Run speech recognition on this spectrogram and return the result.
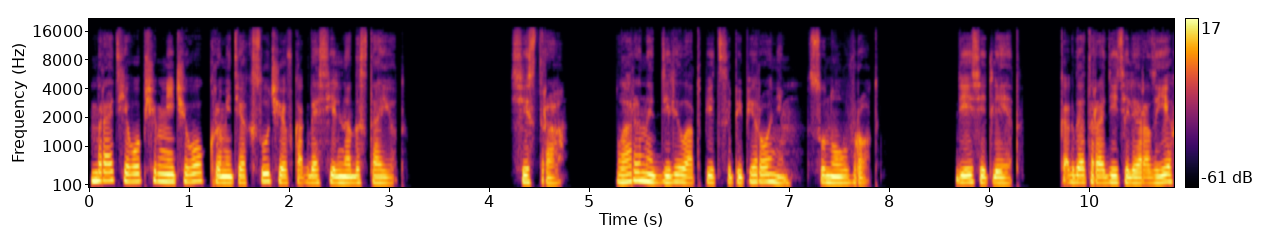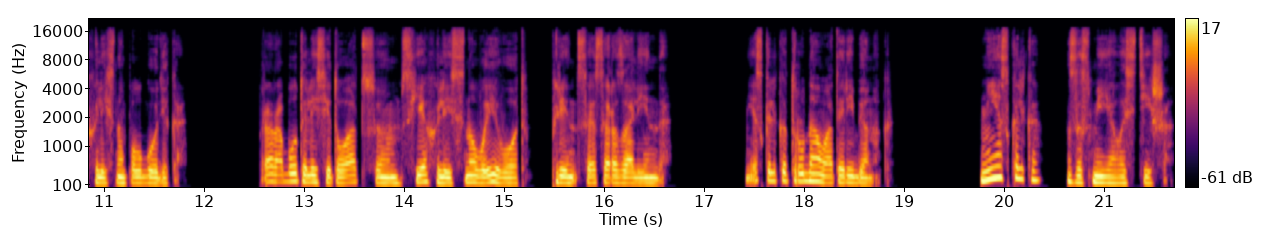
Братья, в общем, ничего, кроме тех случаев, когда сильно достают. Сестра. Ларен отделил от пиццы пепперони, сунул в рот. Десять лет. Когда-то родители разъехались на полгодика. Проработали ситуацию, съехались снова, и вот, принцесса Розалинда. Несколько трудноватый ребенок. Несколько, засмеялась Тиша.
